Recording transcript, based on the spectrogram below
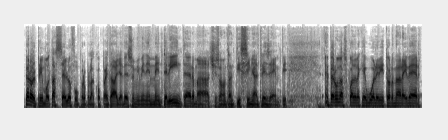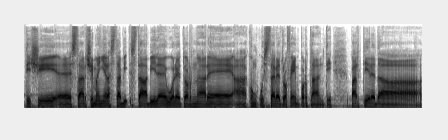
Però il primo tassello fu proprio la Coppa Italia, adesso mi viene in mente l'Inter, ma ci sono tantissimi altri esempi. E per una squadra che vuole ritornare ai vertici, eh, starci in maniera stabi- stabile, vuole tornare a conquistare trofei importanti, partire da,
